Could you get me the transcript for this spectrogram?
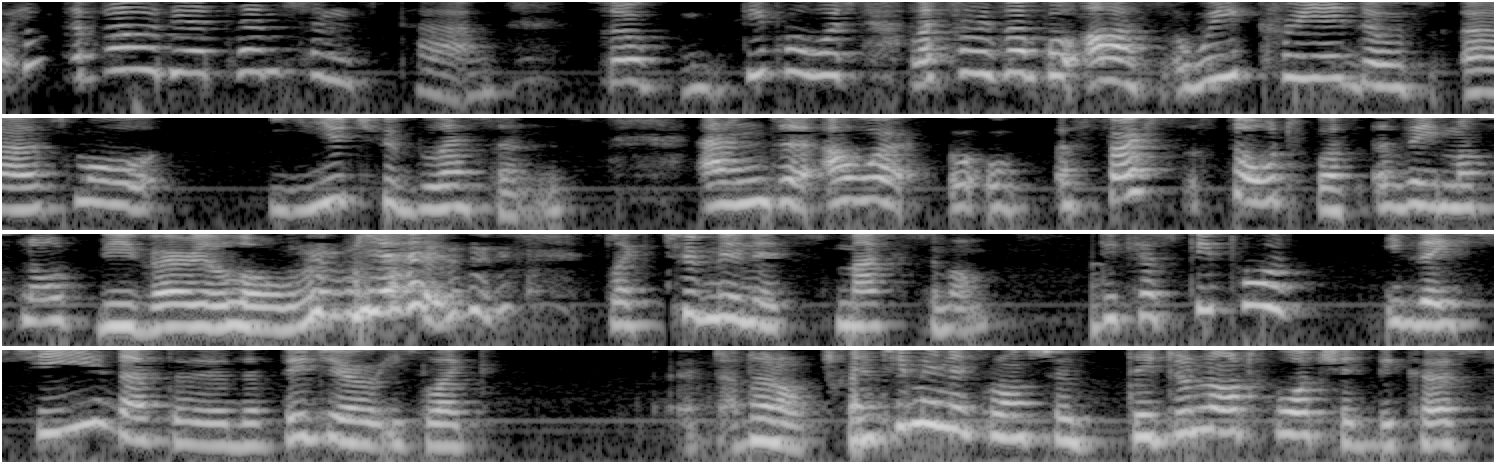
it's about the attention span. So people would, like for example, us, we create those uh, small YouTube lessons, and uh, our uh, uh, first thought was uh, they must not be very long. yeah, it's like two minutes maximum, because people, if they see that the, the video is like I don't know, 20 minutes long, so they do not watch it because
